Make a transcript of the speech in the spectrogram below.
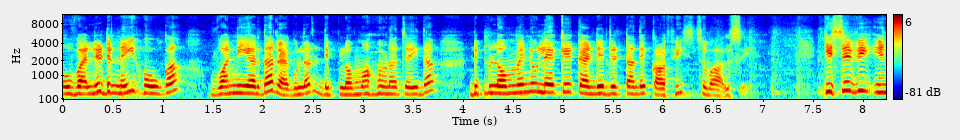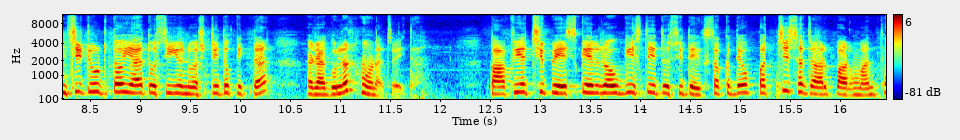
ਉਹ ਵੈਲਿਡ ਨਹੀਂ ਹੋਊਗਾ। 1 ਇਅਰ ਦਾ ਰੈਗੂਲਰ ਡਿਪਲੋਮਾ ਹੋਣਾ ਚਾਹੀਦਾ। ਡਿਪਲੋਮੇ ਨੂੰ ਲੈ ਕੇ ਕੈਂਡੀਡੇਟਾਂ ਦੇ ਕਾਫੀ ਸਵਾਲ ਸੀ। ਕਿਸੇ ਵੀ ਇੰਸਟੀਚਿਊਟ ਤੋਂ ਜਾਂ ਤੁਸੀਂ ਯੂਨੀਵਰਸਿਟੀ ਤੋਂ ਕੀਤਾ ਰੈਗੂਲਰ ਹੋਣਾ ਚਾਹੀਦਾ ਕਾਫੀ ਅੱਛੀ ਪੇ ਸਕੇਲ ਰਹੂਗੀ ਇਸ ਦੀ। ਤੁਸੀਂ ਦੇਖ ਸਕਦੇ ਹੋ 25000 ਪਰ ਮੰਥ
